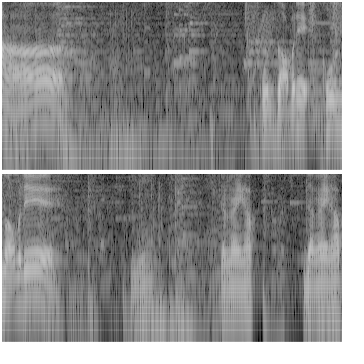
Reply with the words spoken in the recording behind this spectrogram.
อ๋อ คูณสองไปดิคูณสองไปดิยังไงครับ ยังไงครับ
